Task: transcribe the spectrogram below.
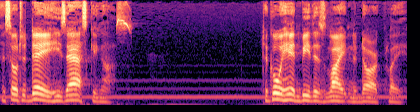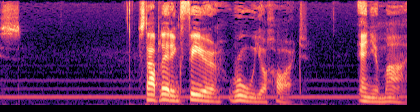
And so today he's asking us to go ahead and be this light in the dark place. Stop letting fear rule your heart and your mind.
